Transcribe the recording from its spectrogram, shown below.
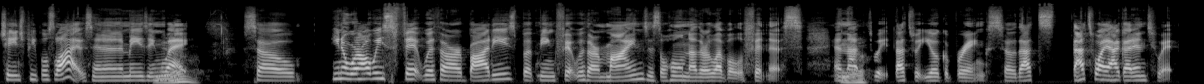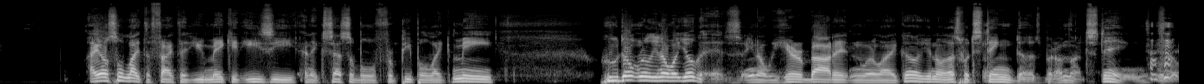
change people's lives in an amazing yeah. way. So you know, we're always fit with our bodies, but being fit with our minds is a whole nother level of fitness. And yeah. that's what that's what yoga brings. So that's that's why I got into it. I also like the fact that you make it easy and accessible for people like me who don't really know what yoga is. You know, we hear about it and we're like, oh, you know, that's what Sting does, but I'm not Sting. You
